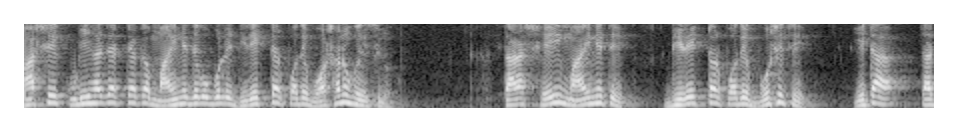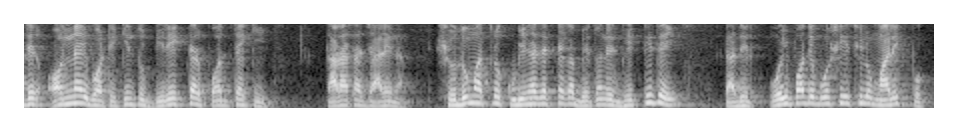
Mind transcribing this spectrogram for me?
মাসে কুড়ি হাজার টাকা মাইনে দেব বলে ডিরেক্টর পদে বসানো হয়েছিল, তারা সেই মাইনেতে ডিরেক্টর পদে বসেছে। এটা তাদের অন্যায় বটে, কিন্তু ডিরেক্টর পদটা কি তারা তা জানে না। শুধুমাত্র কুড়ি হাজার টাকা বেতনের ভিত্তিতেই তাদের ওই পদে বসিয়েছিল মালিক পক্ষ,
